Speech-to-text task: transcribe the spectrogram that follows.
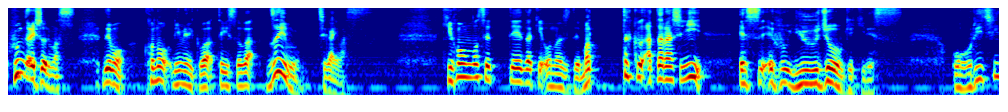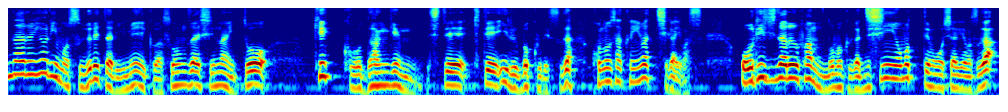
憤慨しております。でも、このリメイクはテイストが随分違います。基本の設定だけ同じで全く新しい SF 友情劇です。オリジナルよりも優れたリメイクは存在しないと、結構断言してきている僕ですが、この作品は違います。オリジナルファンの僕が自信を持って申し上げますが、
